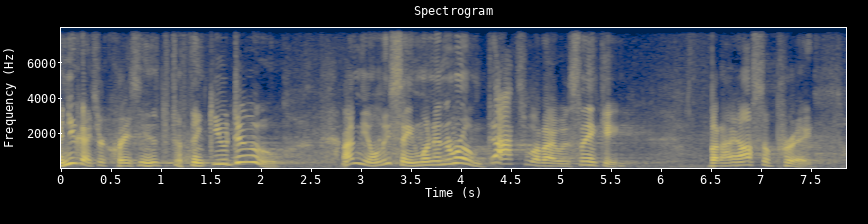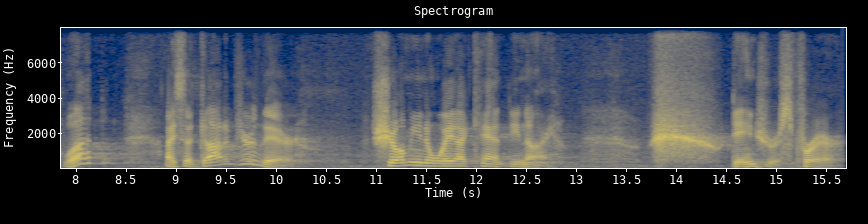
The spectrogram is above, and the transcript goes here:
And you guys are crazy to think you do. I'm the only sane one in the room. That's what I was thinking. But I also prayed. What? I said, God, if you're there, show me in a way I can't deny. Whew, dangerous prayer.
